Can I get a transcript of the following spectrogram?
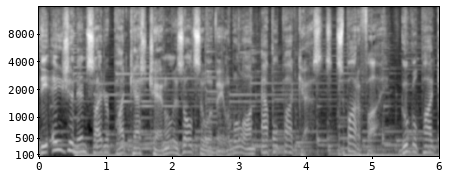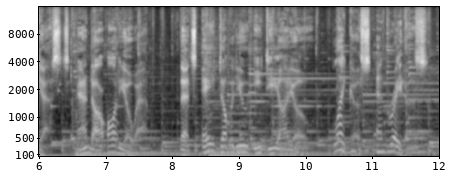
The Asian Insider Podcast channel is also available on Apple Podcasts, Spotify, Google Podcasts, and our Awedio app. That's A W E D I O. Like us and rate us.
